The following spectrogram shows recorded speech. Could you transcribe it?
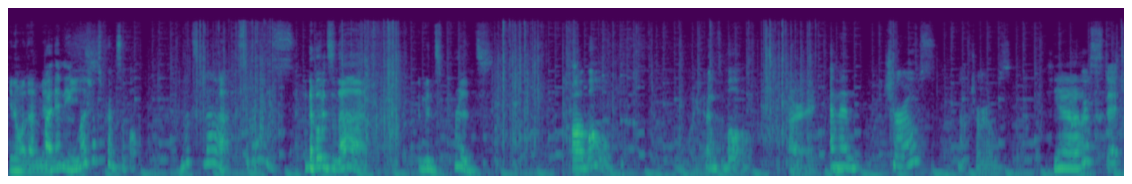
You know what that means? But in English it's principal. No, it's not. It is. No, it's not. It means prince. A bowl. Oh my god. Principal. Alright. And then churros? Not churros. Yeah. They're sticks.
